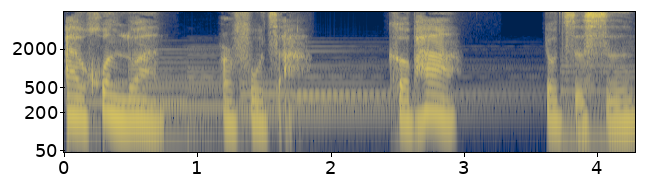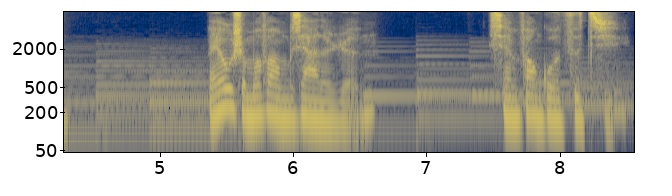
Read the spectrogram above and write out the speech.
爱混乱而复杂，可怕又自私。没有什么放不下的人，先放过自己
